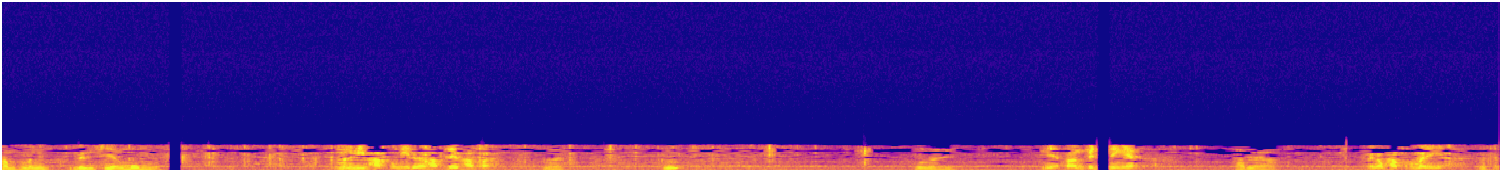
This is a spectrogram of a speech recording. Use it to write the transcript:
ทำให้มันดึงเฉียงมุม มันมีพับตรงนี้ด้วยครับ ได้พับอะนะอือตรงไหนเนี่ยตอนเป็นอย่างเงี้ยพับแล้ว แล้วก็พับเข้ามาอย่างเงี้ยอือฮึ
